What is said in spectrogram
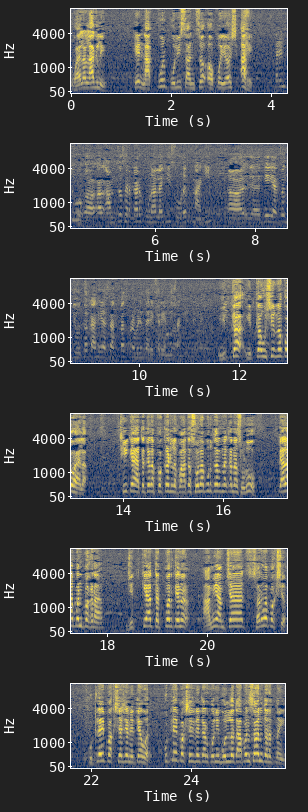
व्हायला लागली. हे नागपूर पोलिसांचं अपयश आहे. परंतु आमचं सरकार कोणालाही सोडत नाही. हे याचं द्योतक आहे असं आत्ताच प्रवीण दरेकर यांनी सांगितलं इतका इतका उशीर नको व्हायला. ठीक आहे आता त्याला पकडलं पण आता सोलापूरकर नका ना सोडू. त्याला पण पकडा. जितक्या तत्परतेनं आम्ही आमच्या सर्व पक्ष कुठल्याही पक्षाच्या नेत्यावर कुठल्याही पक्षाच्या नेत्यावर कोणी बोललं तर आपण सहन करत नाही.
